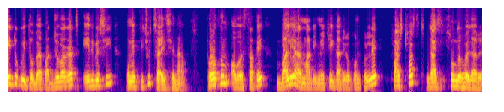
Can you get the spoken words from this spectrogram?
এইটুকুই তো ব্যাপার। জবা গাছ এর বেশি অনেক কিছু চাইছে না। প্রথম অবস্থাতে বালি আর মাটি মেখে গাছ রোপণ করলে ফার্স্ট ফার্স্ট গাছ সুন্দর হয়ে যাবে।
